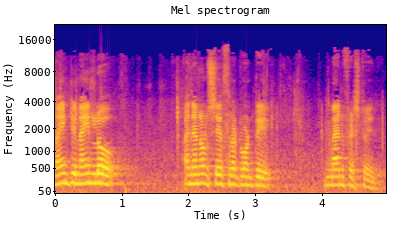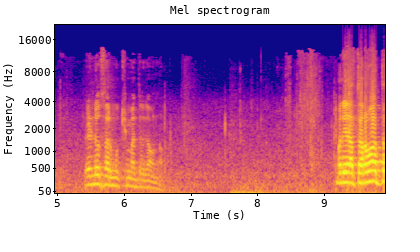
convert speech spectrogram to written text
నైంటీ నైన్లో ఆయన అనౌన్స్ చేసినటువంటి మేనిఫెస్టో ఇది. రెండోసారి ముఖ్యమంత్రిగా ఉన్నాం. మరి ఆ తర్వాత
